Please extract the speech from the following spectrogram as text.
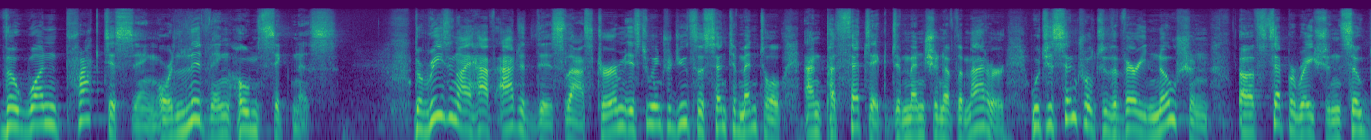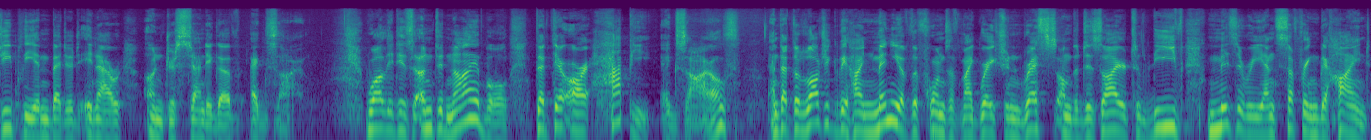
the one practicing or living homesickness. The reason I have added this last term is to introduce the sentimental and pathetic dimension of the matter, which is central to the very notion of separation so deeply embedded in our understanding of exile. While it is undeniable that there are happy exiles, and that the logic behind many of the forms of migration rests on the desire to leave misery and suffering behind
